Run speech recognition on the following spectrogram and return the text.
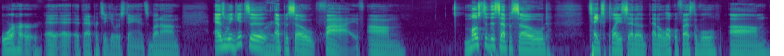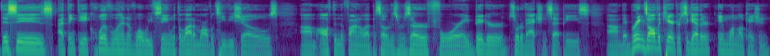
or her at, at, at that particular stance. But um, as we get to Right. episode five, um, most of this episode takes place at a at a local festival. Um, this is, I think, the equivalent of what we've seen with a lot of Marvel TV shows. Um, often the final episode is reserved for a bigger sort of action set piece um, that brings all the characters together in one location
